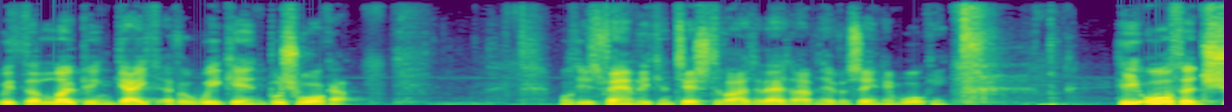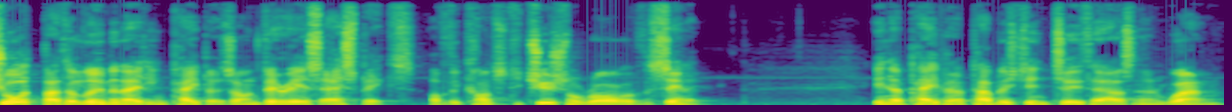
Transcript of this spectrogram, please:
with the loping gait of a weekend bushwalker. Well, his family can testify to that. I've never seen him walking. He authored short but illuminating papers on various aspects of the constitutional role of the Senate. In a paper published in 2001,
